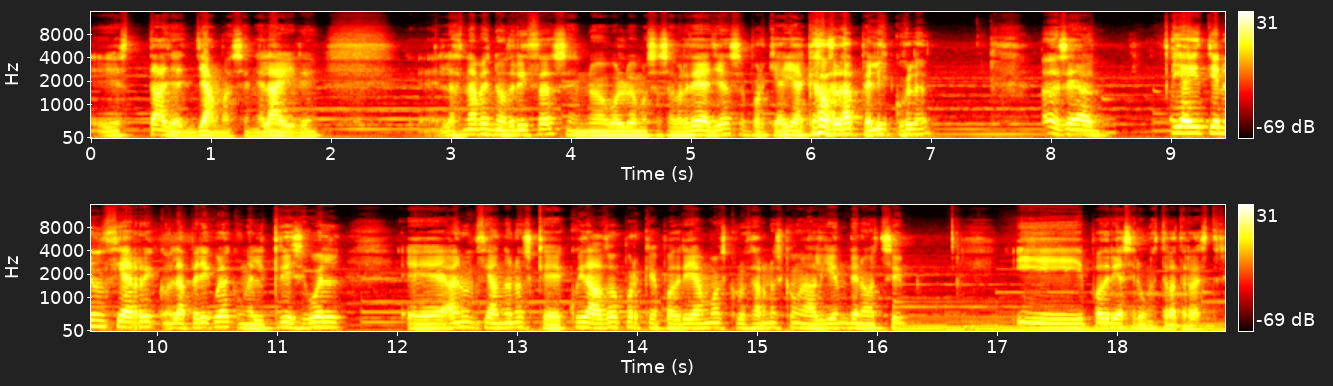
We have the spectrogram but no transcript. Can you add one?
estalla en llamas en el aire. Las naves nodrizas, eh, no volvemos a saber de ellas, porque ahí acaba la película. O sea, y ahí tiene un cierre con la película con el Criswell eh, anunciándonos que cuidado porque podríamos cruzarnos con alguien de noche y podría ser un extraterrestre.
